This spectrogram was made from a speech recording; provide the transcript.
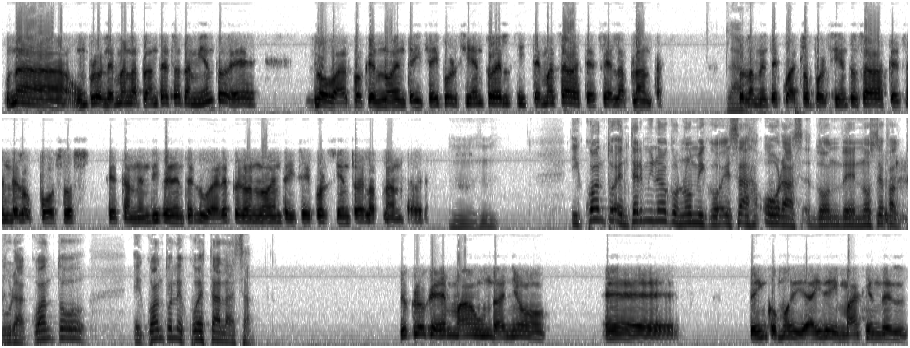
una un problema en la planta de tratamiento es global, porque el 96% del sistema se abastece de la planta. Claro. Solamente 4% se abastecen de los pozos que están en diferentes lugares, pero el 96% de la planta. ¿verdad? ¿Y cuánto, en términos económicos, esas horas donde no se factura, cuánto, eh, cuánto les cuesta a la SAP? Yo creo que es más un daño eh, de incomodidad y de imagen de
